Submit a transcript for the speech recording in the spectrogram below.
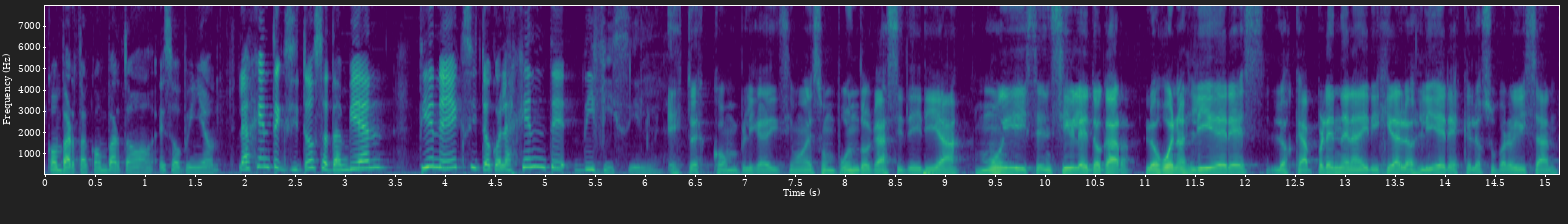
Comparto, comparto esa opinión. La gente exitosa también tiene éxito con la gente difícil. Esto es complicadísimo, es un punto casi, te diría, muy sensible de tocar. Los buenos líderes, los que aprenden a dirigir a los líderes que los supervisan,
